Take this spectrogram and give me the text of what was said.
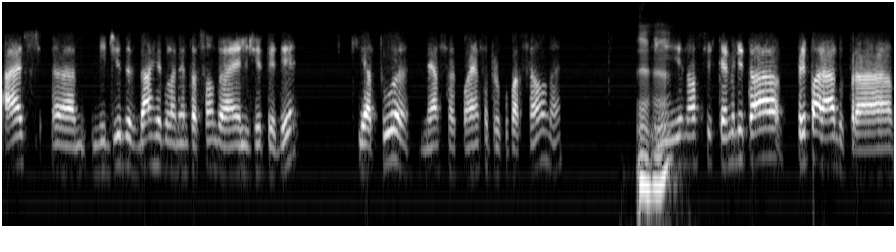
às medidas da regulamentação da LGPD, que atua nessa com essa preocupação, né? Uhum. E nosso sistema ele está preparado para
